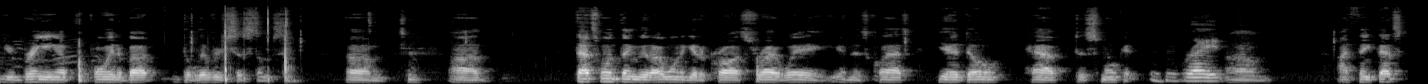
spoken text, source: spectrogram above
you bringing up the point about delivery systems. Um, Sure. uh, that's one thing that I want to get across right away in this class. You don't have to smoke it. right. Um, I think that's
